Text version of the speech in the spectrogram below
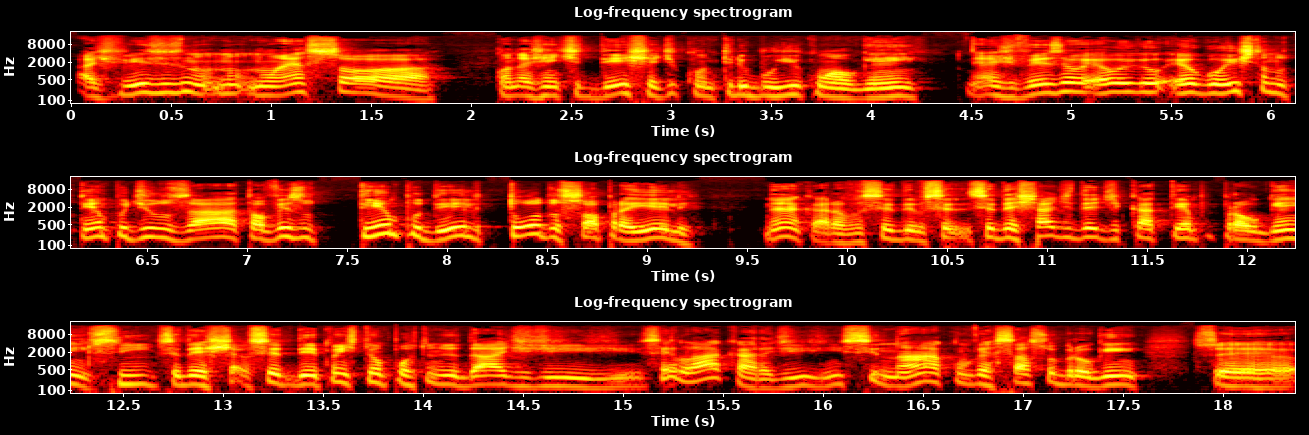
Às vezes não, não é só quando a gente deixa de contribuir com alguém. Né? Às vezes é o egoísta no tempo de usar talvez o tempo dele todo só para ele né, cara? Você, você, você deixar de dedicar tempo para alguém, Sim. você deixar, você de repente tem a oportunidade de, sei lá, cara, de ensinar, conversar sobre alguém, é,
